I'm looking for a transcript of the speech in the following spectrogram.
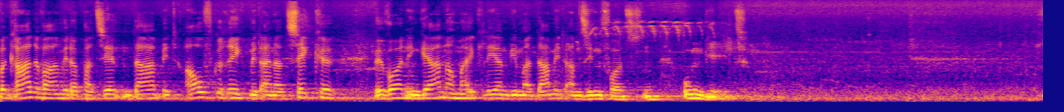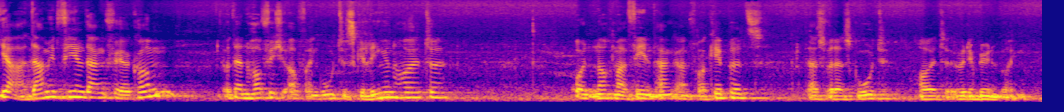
gerade waren wieder Patienten da, mit aufgeregt, mit einer Zecke. Wir wollen Ihnen gerne noch mal erklären, wie man damit am sinnvollsten umgeht. Ja, damit vielen Dank für Ihr Kommen und dann hoffe ich auf ein gutes Gelingen heute. Und nochmal vielen Dank an Frau Kippels, dass wir das gut heute über die Bühne bringen.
